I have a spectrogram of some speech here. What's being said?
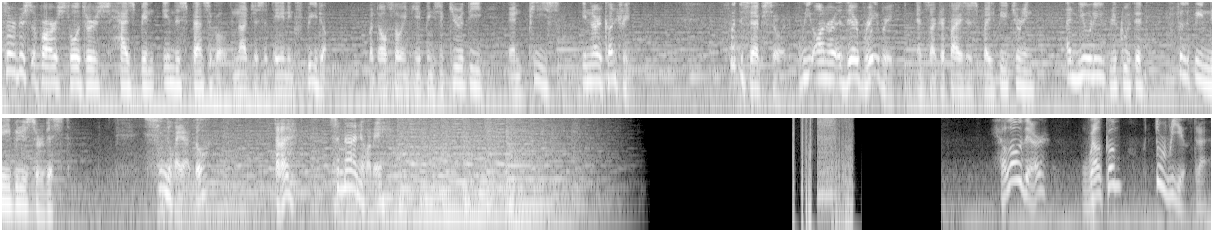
service of our soldiers has been indispensable in not just attaining freedom, but also in keeping security and peace in our country. For this episode, we honor their bravery and sacrifices by featuring a newly recruited Philippine Navy reservist. Sino kaya to? Tara, samahan niyo kami. Hello there! Welcome to Real Drive.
